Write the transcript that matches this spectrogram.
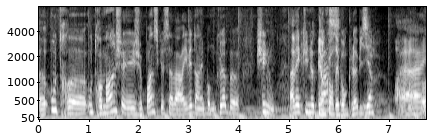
euh, outre, euh, outre-Manche, et je pense que ça va arriver dans les bons clubs euh, chez nous. Avec une Il y a basse- encore des bons clubs ici. a- Ouais, ouais,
